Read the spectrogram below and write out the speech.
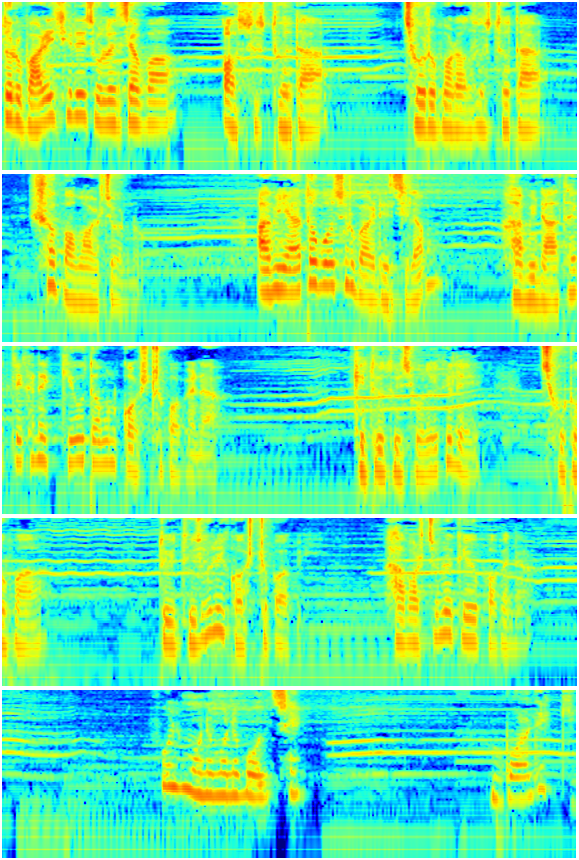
তোর বাড়ি ছেড়ে চলে যাওয়া অসুস্থতা ছোট বড় অসুস্থতা সব আমার জন্য। আমি এত বছর বাইরে ছিলাম আমি না থাকলে এখানে কেউ তেমন কষ্ট পাবে না। কিন্তু তুই চলে গেলে ছোট মা তুই দুজনেই কষ্ট পাবি আমার জন্য কেউ পাবে না। ফুল মনে মনে বলছে বলে কি?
